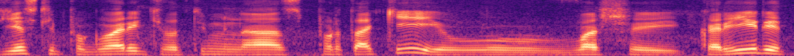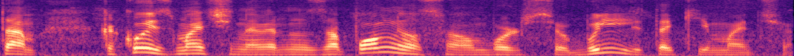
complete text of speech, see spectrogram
если поговорить вот именно о «Спартаке» и в вашей карьере там, какой из матчей, наверное, запомнился вам больше всего? Были ли такие матчи?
